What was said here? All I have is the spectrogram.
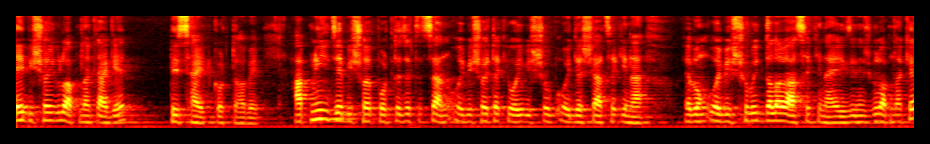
এই বিষয়গুলো আপনাকে আগে ডিসাইড করতে হবে। আপনি যে বিষয় পড়তে যেতে চান, ওই বিষয়টা কি ওই বিশ্ব, ওই দেশে আছে কি না এবং ওই বিশ্ববিদ্যালয়ে আছে কি না এই জিনিসগুলো আপনাকে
